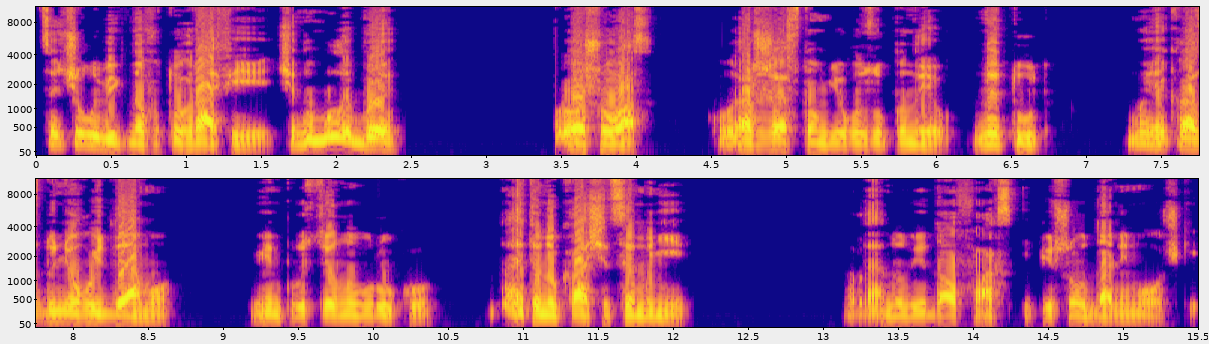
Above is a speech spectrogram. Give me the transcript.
Це чоловік на фотографії. Чи не могли б ви? Прошу вас. Кулер жестом його зупинив. Не тут. Ми якраз до нього йдемо. Він простягнув руку. Дайте ну краще це мені. Лендон віддав факс і пішов далі мовчки.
